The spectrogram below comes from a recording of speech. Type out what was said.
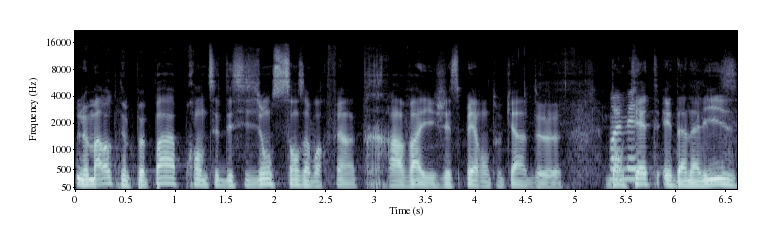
le Maroc ne peut pas prendre cette décision sans avoir fait un travail, j'espère en tout cas, de- Ouais, mais- d'enquête et d'analyse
